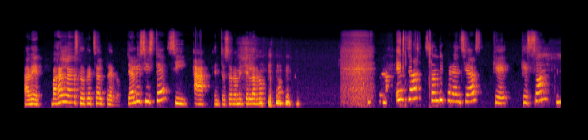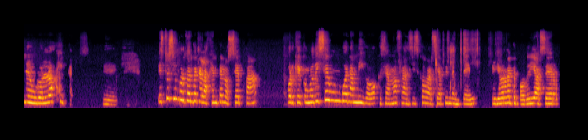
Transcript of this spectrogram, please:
a ver, bájale las croquetas al perro. ¿Ya lo hiciste? Sí. Ah, entonces ahora mete la ropa. estas son diferencias que, que son neurológicas. Eh, esto es importante que la gente lo sepa, porque como dice un buen amigo que se llama Francisco García Pimentel, que yo creo que te podría hacer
